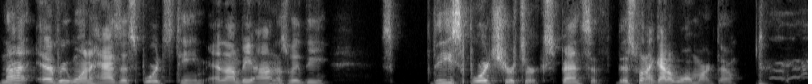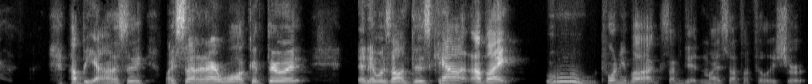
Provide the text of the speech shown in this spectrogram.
not everyone has a sports team, and I'll be honest with you, these sports shirts are expensive. This one I got at Walmart though. I'll be honest with you, my son and I are walking through it and it was on discount. I'm like, ooh, 20 bucks. I'm getting myself a Philly shirt.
